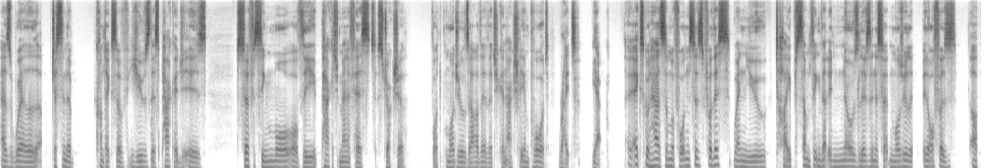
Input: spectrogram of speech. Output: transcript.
as well, just in the context of use this package, is surfacing more of the package manifest structure. What modules are there that you can actually import? Right. Yeah. Xcode has some affordances for this. When you type something that it knows lives in a certain module, it offers up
